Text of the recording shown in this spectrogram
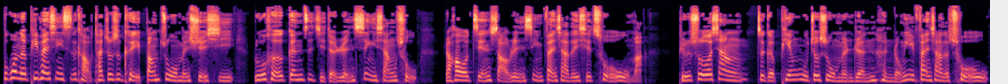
不过呢，批判性思考它就是可以帮助我们学习如何跟自己的人性相处，然后减少人性犯下的一些错误嘛。比如说像这个偏误，就是我们人很容易犯下的错误。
